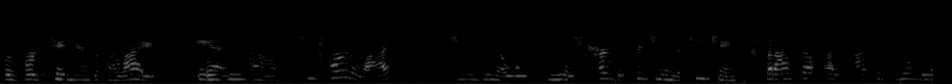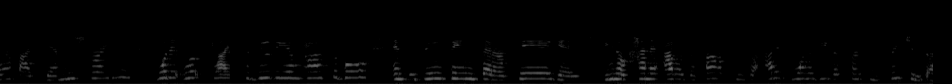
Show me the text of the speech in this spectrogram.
for the first ten years of her life, and mm-hmm. um, she heard a lot and she, you know, was, you know, she heard the preaching and the teaching, but I felt like I could do more by demonstrating what it looks like to do the impossible and to do things that are big and, you know, kind of out of the box. And so I didn't want to be the person preaching to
